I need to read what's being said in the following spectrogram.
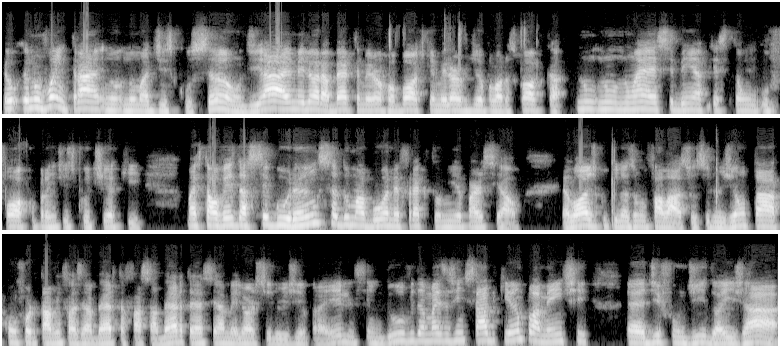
Eu, eu não vou entrar numa discussão de, ah, é melhor aberta, é melhor robótica, é melhor videopolariscópica. Não, não, não é esse bem a questão, o foco para a gente discutir aqui. Mas talvez da segurança de uma boa nefrectomia parcial. É lógico que nós vamos falar, se o cirurgião está confortável em fazer aberta, faça aberta, essa é a melhor cirurgia para ele, sem dúvida, mas a gente sabe que amplamente é, difundido aí já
